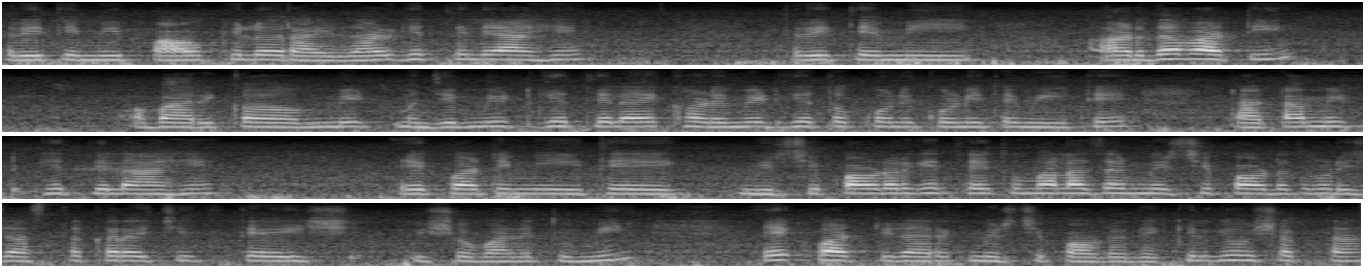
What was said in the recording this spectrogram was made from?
तर इथे मी पाव किलो राई डाळ घेतलेली आहे. तर इथे मी अर्धा वाटी बारीक मीठ म्हणजे मीठ घेतलेलं आहे खडे मीठ घेतो कोणी कोणी तर मी इथे टाटा मीठ घेतलेलं आहे. एक वाटी मी इथे मिरची पावडर घेतली आहे. तुम्हाला जर मिरची पावडर थोडी जास्त करायची त्या हिश हिशोबाने तुम्ही एक वाटी डायरेक्ट मिरची पावडर देखील घेऊ शकता.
